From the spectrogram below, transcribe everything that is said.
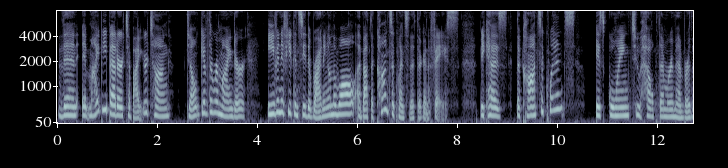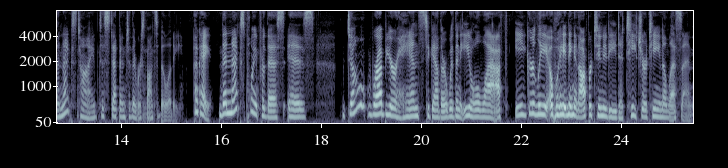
then it might be better to bite your tongue. Don't give the reminder, even if you can see the writing on the wall about the consequence that they're going to face, because the consequence is going to help them remember the next time to step into their responsibility. Okay, the next point for this is don't rub your hands together with an evil laugh, eagerly awaiting an opportunity to teach your teen a lesson.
